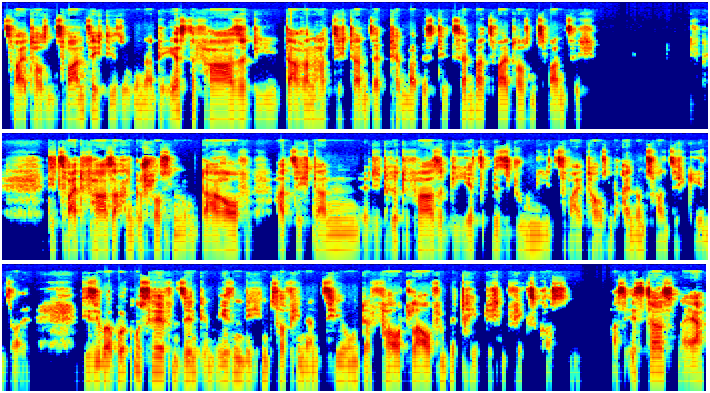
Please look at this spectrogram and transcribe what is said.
2020 die sogenannte erste Phase, die daran hat sich dann September bis Dezember 2020 die zweite Phase angeschlossen und darauf hat sich dann äh, die dritte Phase, die jetzt bis Juni 2021 gehen soll. Diese Überbrückungshilfen sind im Wesentlichen zur Finanzierung der fortlaufend betrieblichen Fixkosten. Was ist das? Naja,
